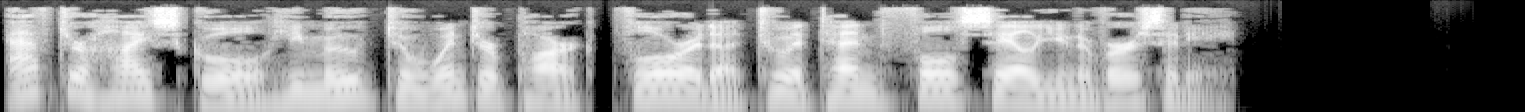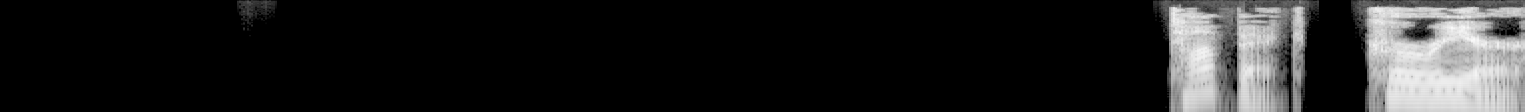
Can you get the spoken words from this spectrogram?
After high school he moved to Winter Park, Florida to attend Full Sail University. Career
